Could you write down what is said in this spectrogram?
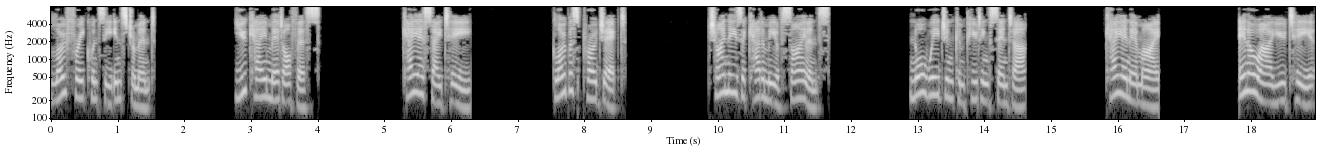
low-frequency instrument UK Met Office KSAT Globus Project Chinese Academy of Science Norwegian Computing Center KNMI NORUT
